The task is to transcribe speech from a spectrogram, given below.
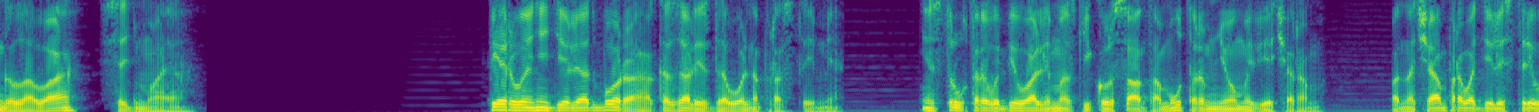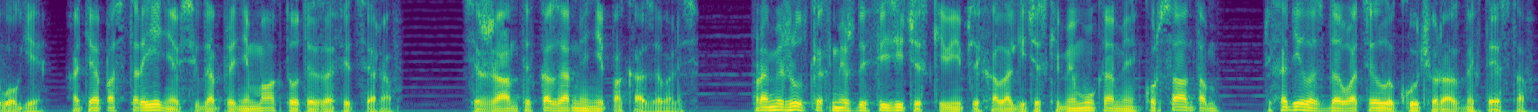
Глава седьмая Первые недели отбора оказались довольно простыми. Инструкторы выбивали мозги курсантам утром, днем и вечером. По ночам проводились тревоги, хотя построение всегда принимал кто-то из офицеров. Сержанты в казарме не показывались. В промежутках между физическими и психологическими муками курсантам приходилось давать целую кучу разных тестов.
